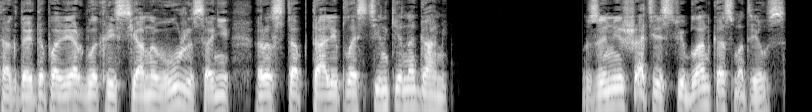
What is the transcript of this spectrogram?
Тогда это повергло крестьян в ужас, они растоптали пластинки ногами. В замешательстве Бланка осмотрелась.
